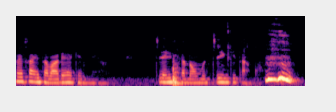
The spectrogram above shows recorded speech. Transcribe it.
회사에다 말해야겠네요. 젤리가 너무 질기다고.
